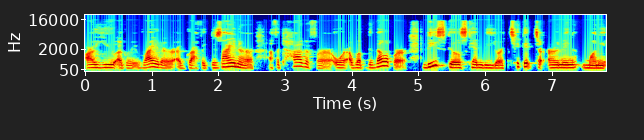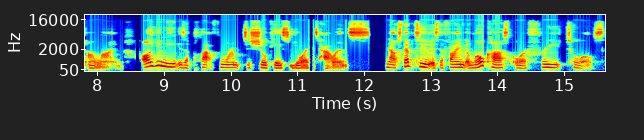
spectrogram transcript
Are you a great writer, a graphic designer, a photographer, or a web developer? These skills can be your ticket to earning money online. All you need is a platform to showcase your talents. Now, step two is to find low cost or free tools.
